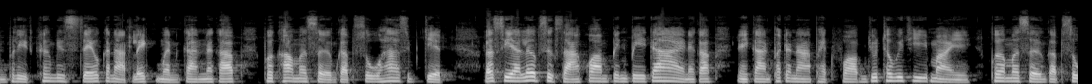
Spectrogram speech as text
นผลิตเครื่องบินสเตลขนาดเล็กเหมือนกันนะครับ เพื่อเข้ามาเสริมกับซู 57 รัสเซียเริ่มศึกษาความเป็นไปได้นะครับในการพัฒนาแพลตฟอร์มยุุทธวิธีใหม่ เพื่อมาเสริมกับซู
